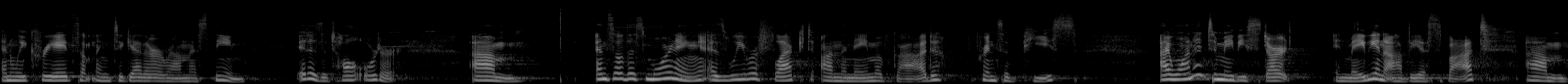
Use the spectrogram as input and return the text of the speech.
and we create something together around this theme. It is a tall order. Um, and so this morning, as we reflect on the name of God, Prince of Peace, I wanted to maybe start in maybe an obvious spot, um,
